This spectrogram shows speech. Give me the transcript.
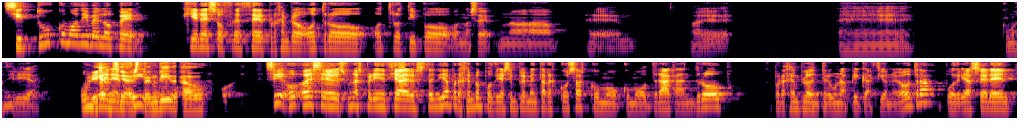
Si tú como developer quieres ofrecer, por ejemplo, otro, otro tipo, no sé, una... Eh, ¿Cómo diría? Un beneficio extendida. O... Sí, o es una experiencia extendida, por ejemplo, podrías implementar cosas como, como drag and drop, por ejemplo, entre una aplicación y otra. Podría ser el,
